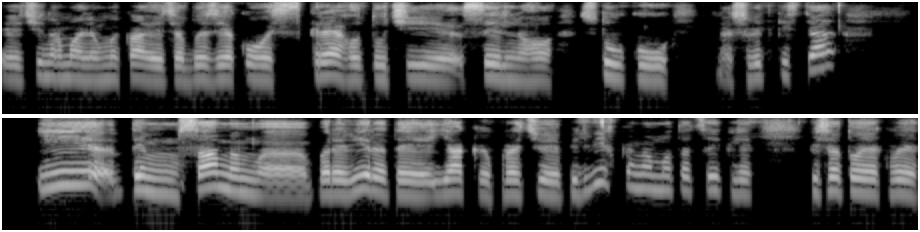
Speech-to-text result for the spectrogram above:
е, чи нормально вмикаються без якогось скреготу чи сильного стуку швидкістя. І тим самим е, перевірити, як працює підвізка на мотоциклі. Після того, як ви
